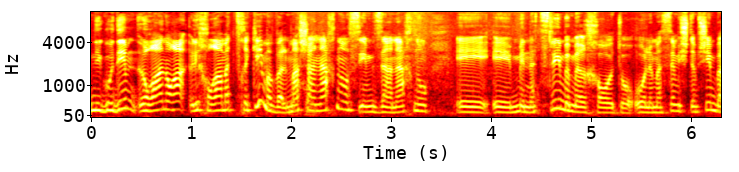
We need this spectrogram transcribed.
ניגודים נורא נורא לכאורה מצחיקים, אבל נכון. מה שאנחנו עושים זה אנחנו אה, אה, מנצלים במרכאות, או, או למעשה משתמשים ב...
